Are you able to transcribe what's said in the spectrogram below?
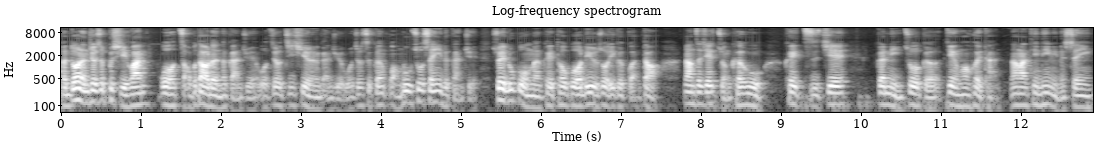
很多人就是不喜欢我找不到人的感觉，我只有机器人的感觉，我就是跟网络做生意的感觉。所以，如果我们可以透过，例如说一个管道，让这些准客户可以直接跟你做个电话会谈，让他听听你的声音，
